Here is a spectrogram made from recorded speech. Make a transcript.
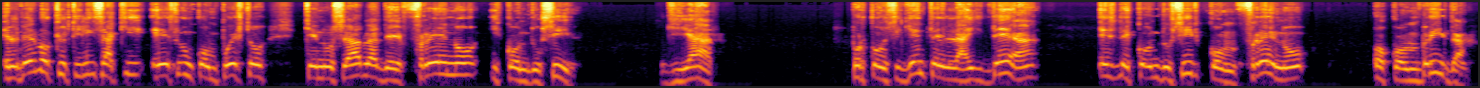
el verbo que utiliza aquí es un compuesto que nos habla de freno y conducir, guiar. Por consiguiente, la idea es de conducir con freno o con brida,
